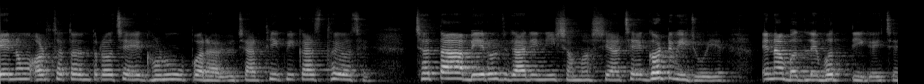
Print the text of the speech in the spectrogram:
એનું અર્થતંત્ર છે, એ ઘણું ઉપર આવ્યું છે, આર્થિક વિકાસ થયો છે. છતાં બેરોજગારીની સમસ્યા છે, ઘટવી જોઈએ. એના બદલે વધતી ગઈ છે.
